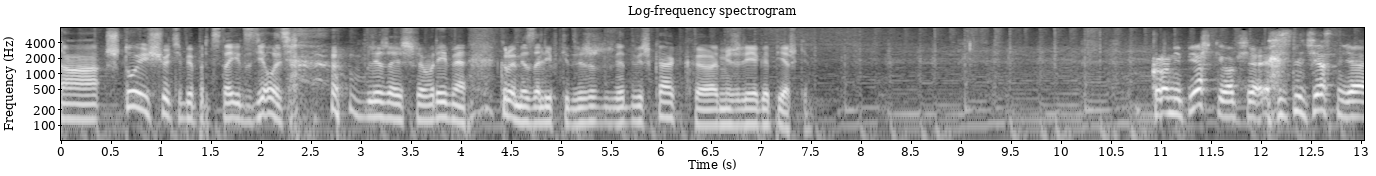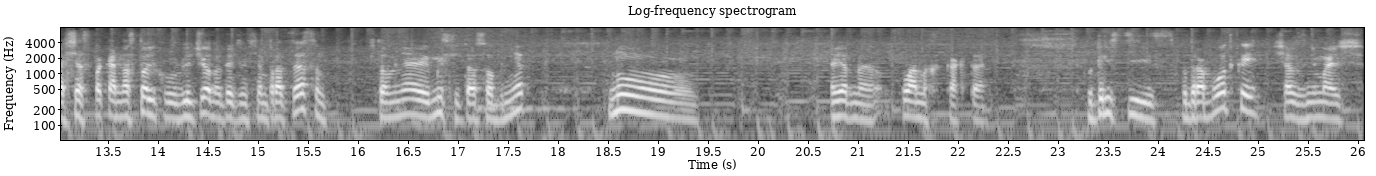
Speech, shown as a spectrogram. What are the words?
А что еще тебе предстоит сделать в ближайшее время, кроме заливки движ... движка к э, межрега пешки? Кроме пешки вообще, если честно, я сейчас пока настолько увлечен вот этим всем процессом, что у меня мыслей-то особо нет. Ну, наверное, в планах как-то утрясти с подработкой. Сейчас занимаюсь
